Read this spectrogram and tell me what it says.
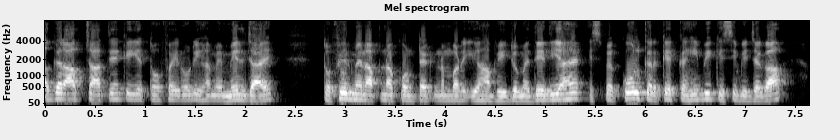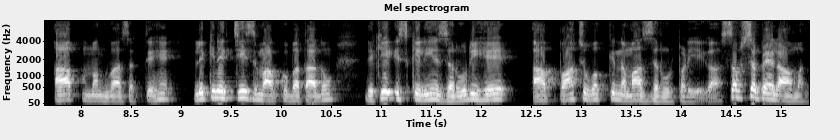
अगर आप चाहते हैं कि ये तोहफे नूरी हमें मिल जाए तो फिर मैंने अपना कॉन्टैक्ट नंबर यहाँ वीडियो में दे दिया है। इस पर कॉल करके कहीं भी किसी भी जगह आप मंगवा सकते हैं। लेकिन एक चीज़ मैं आपको बता दूँ, देखिए इसके लिए ज़रूरी है, आप पाँच वक्त की नमाज़ ज़रूर पढ़िएगा। सबसे पहला अमल,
